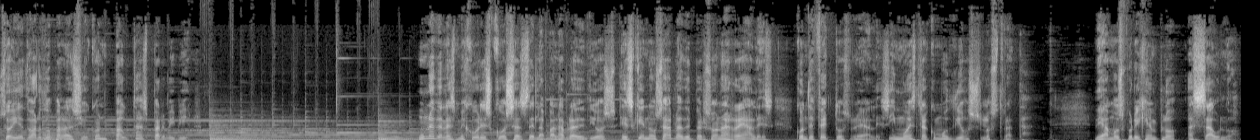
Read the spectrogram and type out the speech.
Soy Eduardo Palacio con Pautas para Vivir. Una de las mejores cosas de la palabra de Dios es que nos habla de personas reales, con defectos reales, y muestra cómo Dios los trata. Veamos, por ejemplo, a Saulo,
